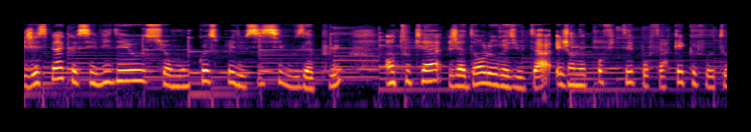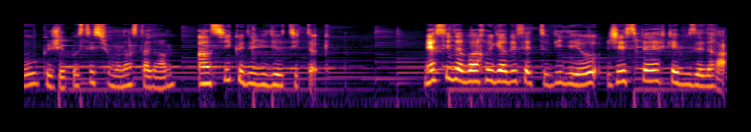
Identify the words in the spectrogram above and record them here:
J'espère que ces vidéos sur mon cosplay de Sissi vous a plu. En tout cas, j'adore le résultat et j'en ai profité pour faire quelques photos que j'ai postées sur mon Instagram, ainsi que des vidéos TikTok. Merci d'avoir regardé cette vidéo, j'espère qu'elle vous aidera.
